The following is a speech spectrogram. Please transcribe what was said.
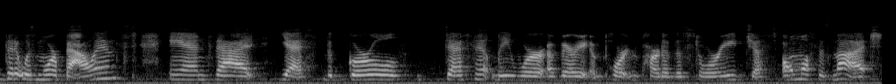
that it was more balanced and that yes, the girls definitely were a very important part of the story just almost as much.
